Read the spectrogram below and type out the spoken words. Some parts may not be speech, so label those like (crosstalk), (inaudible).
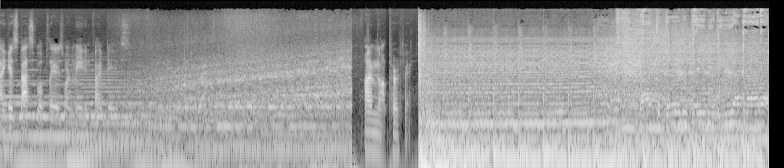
Guess basketball players weren't made in five days. I'm not perfect. Baby,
